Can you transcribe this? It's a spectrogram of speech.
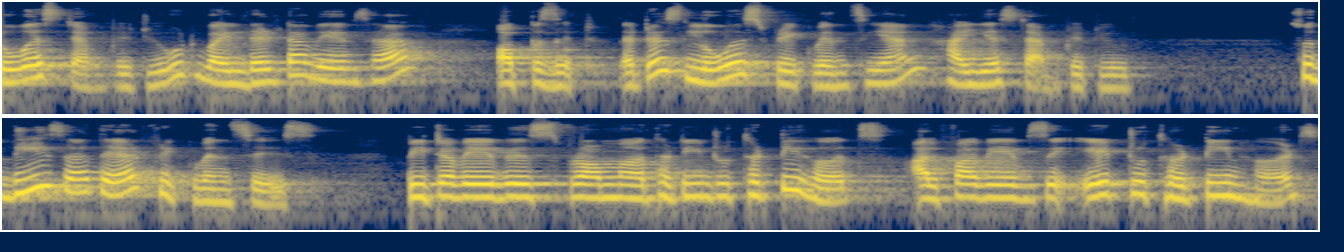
lowest amplitude while delta waves have opposite that is lowest frequency and highest amplitude. So these are their frequencies. Beta wave is from uh, 13 to 30 Hertz, alpha waves 8 to 13 Hertz,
